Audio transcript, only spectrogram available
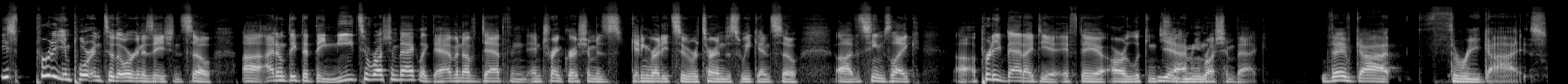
He's pretty important to the organization. So uh, I don't think that they need to rush him back. Like they have enough depth, and, and Trent Grisham is getting ready to return this weekend. So uh, this seems like uh, a pretty bad idea if they are looking to Yeah, I mean- rush him back. They've got three guys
